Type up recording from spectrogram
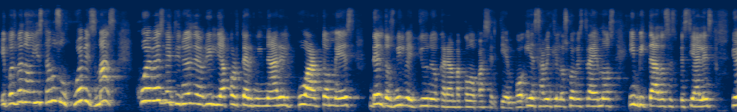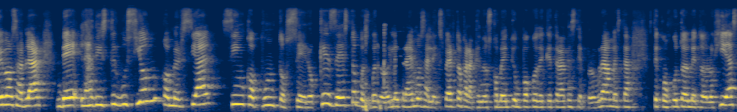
Y pues bueno, hoy estamos un jueves más, jueves 29 de abril ya por terminar el cuarto mes del 2021, caramba, cómo pasa el tiempo. Y ya saben que los jueves traemos invitados especiales y hoy vamos a hablar de la distribución comercial 5.0. ¿Qué es esto? Pues bueno, hoy le traemos al experto para que nos comente un poco de qué trata este programa, esta, este conjunto de metodologías.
